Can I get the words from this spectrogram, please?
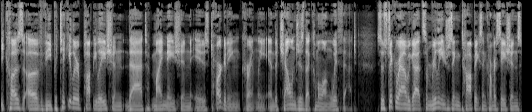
because of the particular population that Mind Nation is targeting currently and the challenges that come along with that. So stick around. We got some really interesting topics and conversations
